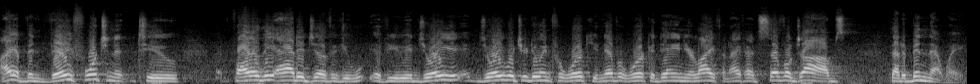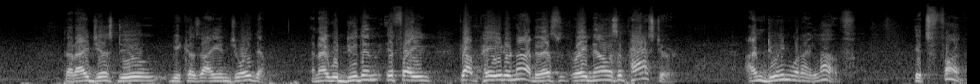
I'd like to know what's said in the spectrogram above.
I have been very fortunate to follow the adage of if you, if you enjoy, enjoy what you're doing for work, you never work a day in your life. And I've had several jobs that have been that way, that I just do because I enjoy them. And I would do them if I got paid or not. That's right now as a pastor. I'm doing what I love. It's fun.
